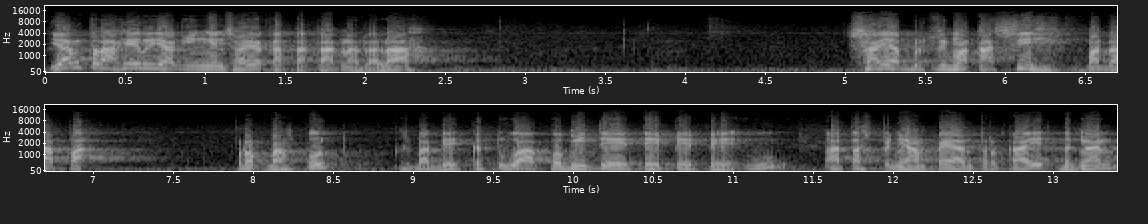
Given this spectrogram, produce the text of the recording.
Yang terakhir yang ingin saya katakan adalah saya berterima kasih pada Pak Prof. Mahfud sebagai Ketua Komite TPPU atas penyampaian terkait dengan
